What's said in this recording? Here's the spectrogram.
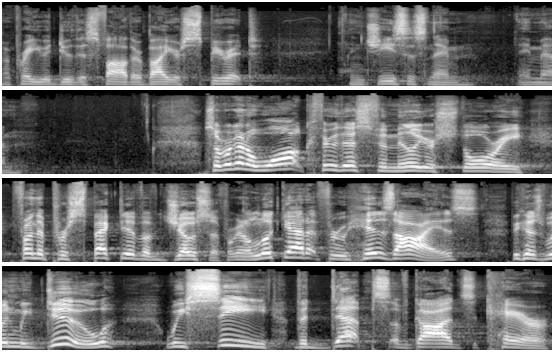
I pray you would do this, Father, by your Spirit in Jesus' name, amen. So, we're going to walk through this familiar story from the perspective of Joseph. We're going to look at it through his eyes because when we do, we see the depths of God's care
